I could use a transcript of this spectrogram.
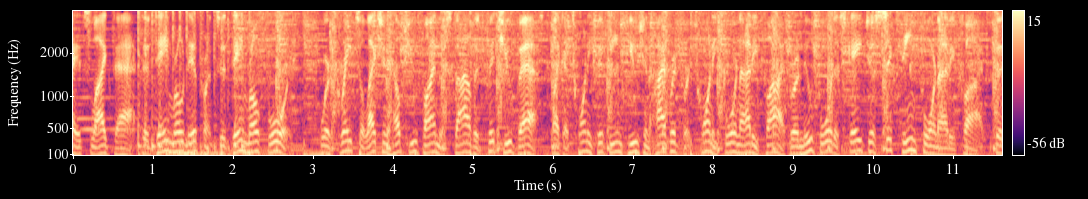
it's like that. The Damerow difference at Damerow Ford, where great selection helps you find the style that fits you best, like a 2015 Fusion Hybrid for $24.95 or a new Ford Escape just $16,495. The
